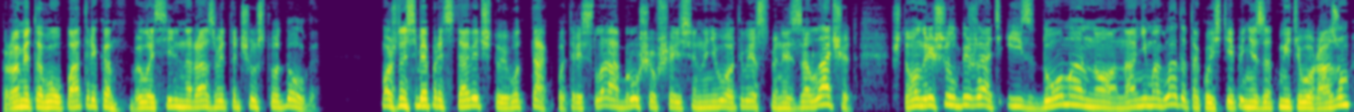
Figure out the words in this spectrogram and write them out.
Кроме того, у Патрика было сильно развито чувство долга. Можно себе представить, что его так потрясла обрушившаяся на него ответственность за Лачет, что он решил бежать из дома, но она не могла до такой степени затмить его разум,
